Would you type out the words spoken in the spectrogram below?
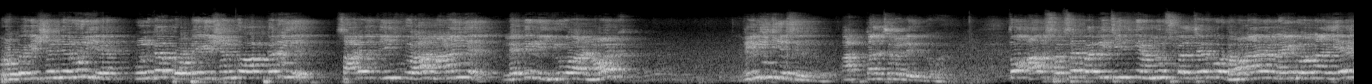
प्रोपेगेशन ज़रूरी है। उनका प्रोपेगेशन को आप करिए। सारे तीज त्योहार मनाइए। लेकिन you are not religious Hindu. आप कल्चरल हिंदू हैं। तो आप सबसे पहली चीज़ कि हमें उस कल्चर को ढोना या नहीं ढोना, ये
